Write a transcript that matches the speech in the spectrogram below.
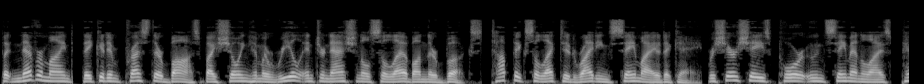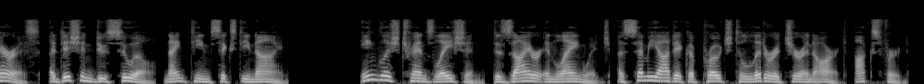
But never mind, they could impress their boss by showing him a real international celeb on their books. Topic selected writings Sémiotique, Recherches pour une sémanalyse, Paris, Edition du Seuil, 1969. English translation, Desire in Language, A Semiotic Approach to Literature and Art, Oxford,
